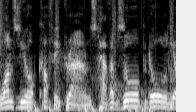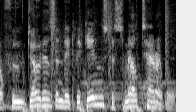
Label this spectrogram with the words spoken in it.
Once your coffee grounds have absorbed all your food odors and it begins to smell terrible,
